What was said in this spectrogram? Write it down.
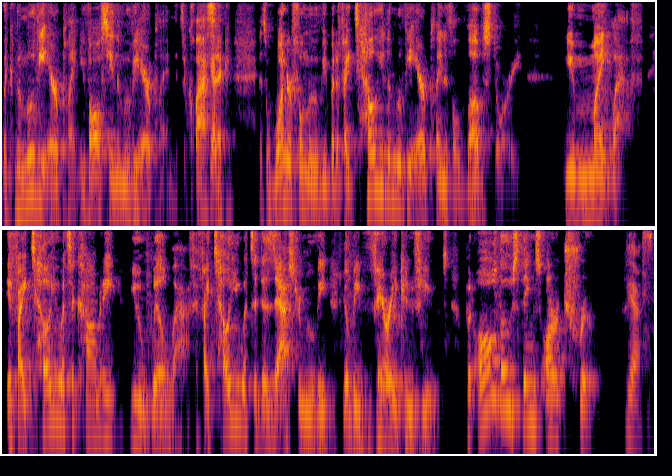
like the movie airplane. You've all seen the movie airplane. It's a classic. It's a wonderful movie but if i tell you the movie airplane is a love story you might laugh if I tell you it's a comedy, you will laugh. If I tell you it's a disaster movie, you'll be very confused. But all those things are true. Yes.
